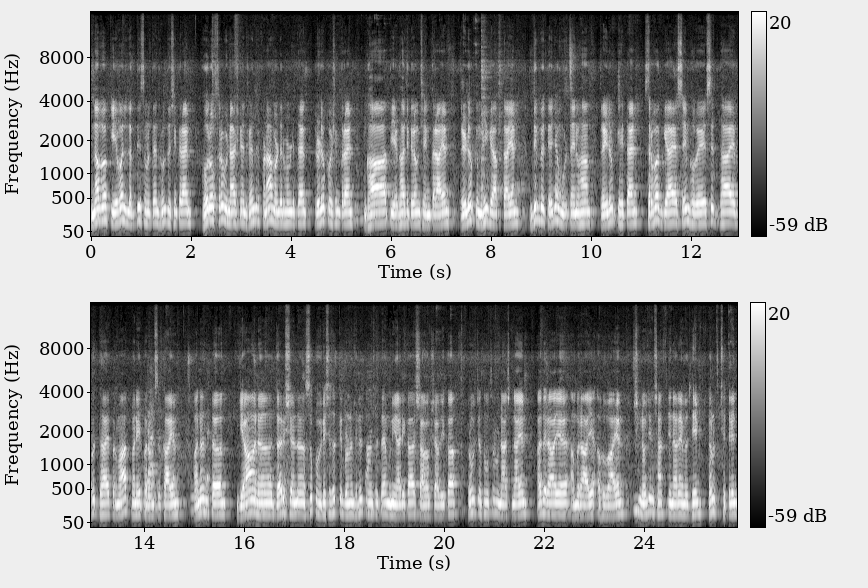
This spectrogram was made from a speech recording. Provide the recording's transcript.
नव केवल लब्धि सुनते ध्रुव शंकराय घोरोग सर्व विनाशनाय धीरेन्द्र प्रणाम मंडल मंडिताय त्रिलोक शंकराय घात यघातिक्रम शंकराय त्रिलोक मही व्याप्ताय दिव्य तेज मूर्त नुहा त्रैलोक हिताय सर्वज्ञाय स्वयंभवे सिद्धाय बुद्धाय परमात्मने परम सुखाय अनंत ज्ञान, दर्शन, सुख विरेश सत्य, ब्रह्म धनिताय मुनियारिका श्रावक, श्राविका प्रमुख संवत्सर विनाशनाय अदराय अमराय, अभवायन, श्री नवजन शांति जनालय मध्ये तरुण क्षेत्रे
